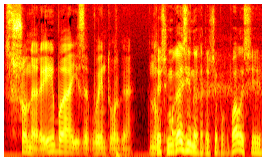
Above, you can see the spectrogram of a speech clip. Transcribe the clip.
сушеная рыба из военторга. Ну, То есть в магазинах это все покупалось и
